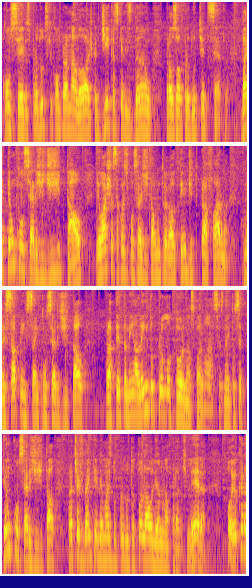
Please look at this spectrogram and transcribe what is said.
conselhos, produtos que compraram na loja, dicas que eles dão para usar o produto, etc. Vai ter um concierge digital. Eu acho essa coisa de concierge digital muito legal. Eu tenho dito para a farma começar a pensar em concierge digital para ter também além do promotor nas farmácias, né? Então você tem um concierge digital para te ajudar a entender mais do produto. Eu tô lá olhando na prateleira, pô, eu quero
